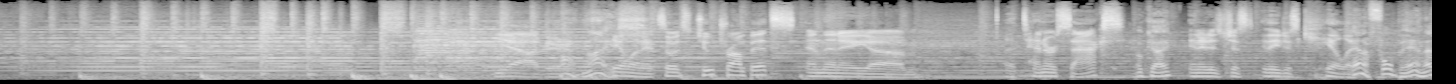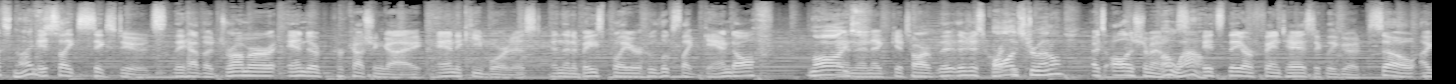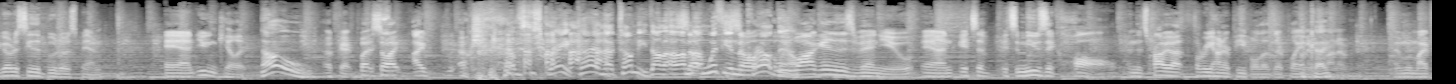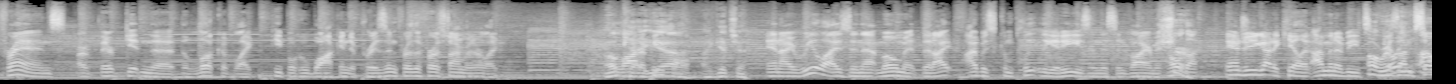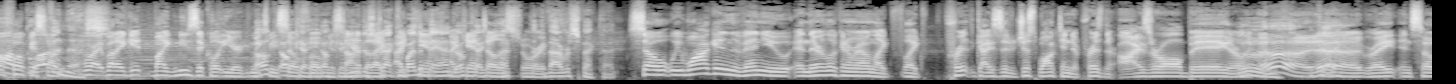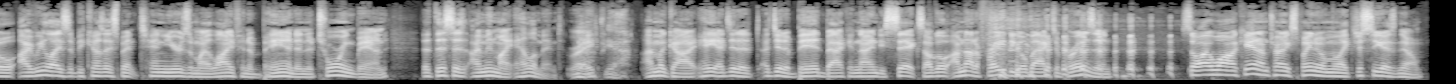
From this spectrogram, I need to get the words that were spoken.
Oh, nice. Killing it. So it's two trumpets and then a um a tenor sax okay. and it is just they just kill it. And a full band. That's nice. It's like six dudes. They have a drummer and a percussion guy and a keyboardist and then a bass player who looks like Gandalf nice. and then a guitar. They're, they're just. All instrumentals. It's all instrumentals. Oh, wow. It's they are fantastically good. So I go to see the Budos band, and you can kill it. No. Okay, but so I I okay. No, this is great. Go ahead. Now tell me. I'm, I'm, So- I'm with you in the so crowd We now. walk into this venue, and it's a it's a music hall, and it's probably about 300 people that they're playing Okay. in front of. And when my friends are, they're getting the the look of like people who walk into prison for the first time, and they're like, a lot of people. yeah, I get you. And I realized in that moment that I, I was completely at ease in this environment. Sure. Hold on, Andrew, you got to kill it. I'm going to be Oh, really? I'm so Oh, I'm focused on this. right, but I get my musical ear makes me so okay, focused okay. on You're it that I, I by the can't band. I can't okay. tell the story. I respect that. So we walk in the venue and they're looking around like like guys that have just walked into prison. Their eyes are all big. They're like, Ooh, Ugh, okay. ugh," right? And so I realized that because I spent ten years of my life in a band in a touring band, that this is I'm in my element, right? Yeah, yeah. I'm a guy. Hey, I did a I did a bid back in '96. I'll go. I'm not afraid to go back to prison. So I walk in. I'm trying to explain to him I'm like, just so you guys know,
